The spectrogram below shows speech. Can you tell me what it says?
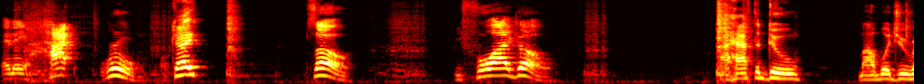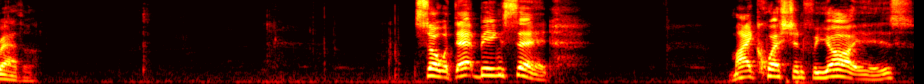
in a hot room, okay? So, before I go, I have to do my would you rather. So, with that being said, my question for y'all is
